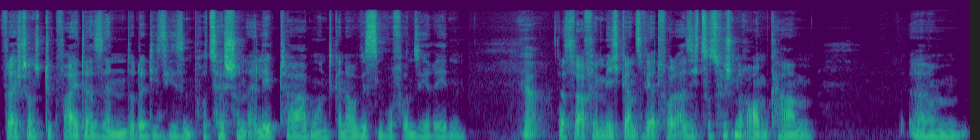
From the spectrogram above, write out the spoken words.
vielleicht schon ein Stück weiter sind oder die diesen Prozess schon erlebt haben und genau wissen, wovon sie reden. Ja. Das war für mich ganz wertvoll, als ich zu Zwischenraum kam, ähm,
